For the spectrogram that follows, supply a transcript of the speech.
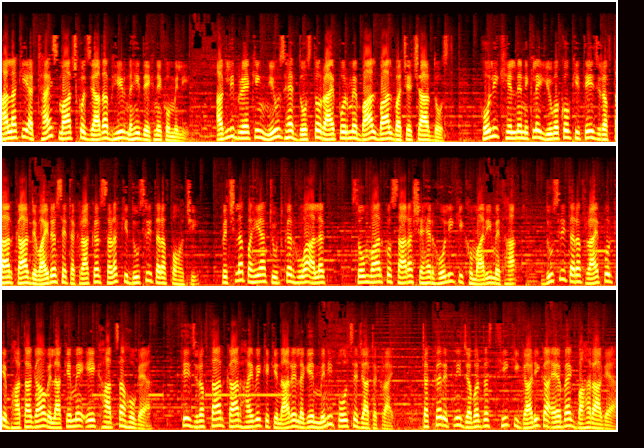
हालाँकि 28 मार्च को ज़्यादा भीड़ नहीं देखने को मिली। अगली ब्रेकिंग न्यूज़ है, दोस्तों, रायपुर में बाल बाल बचे चार दोस्त। होली खेलने निकले युवकों की तेज रफ्तार कार डिवाइडर से टकराकर सड़क की दूसरी तरफ़ पहुँची। पिछला पहिया टूटकर हुआ अलग। सोमवार को सारा शहर होली की खुमारी में था। दूसरी तरफ़ रायपुर के भाटागांव इलाके में एक हादसा हो गया। तेज रफ्तार कार हाईवे के किनारे लगे मिनी पोल से जा टकराई। टक्कर इतनी ज़बरदस्त थी कि गाड़ी का एयरबैग बाहर आ गया।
